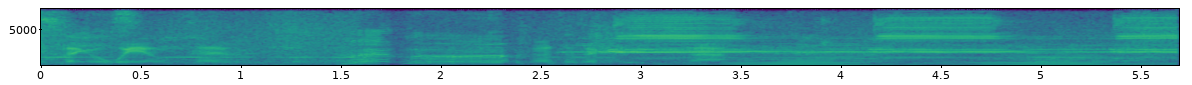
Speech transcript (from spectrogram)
It's like a whale sound. That's like that.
